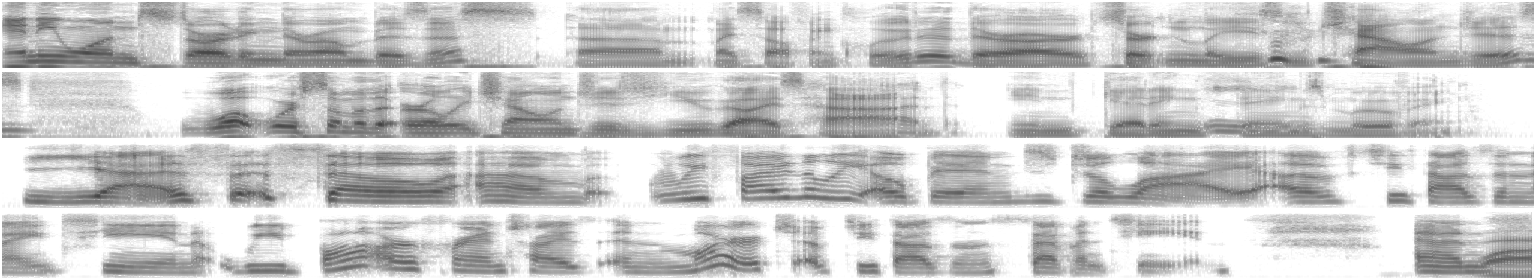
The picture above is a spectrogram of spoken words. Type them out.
anyone starting their own business, um, myself included, there are certainly some challenges. What were some of the early challenges you guys had in getting things moving? Yes. So um, we finally opened July of 2019. We bought our franchise in March of 2017. And wow.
